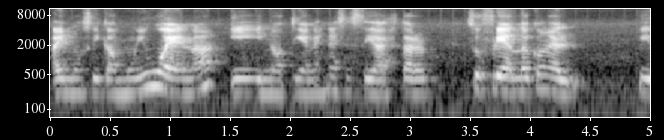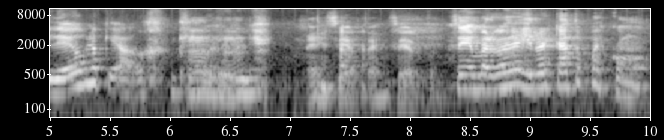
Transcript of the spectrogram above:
hay música muy buena y no tienes necesidad de estar sufriendo con el video bloqueado, horrible. Es cierto, es cierto. Sin embargo, de ahí rescato, pues como,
